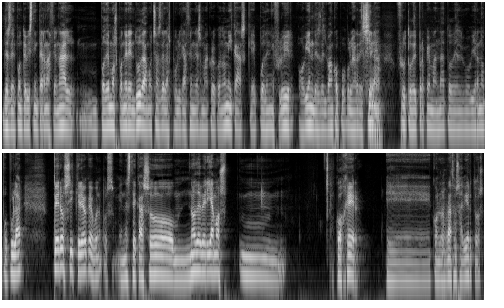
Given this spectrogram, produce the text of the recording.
desde el punto de vista internacional, podemos poner en duda muchas de las publicaciones macroeconómicas que pueden influir, o bien desde el Banco Popular de China, fruto del propio mandato del gobierno popular, pero sí creo que, bueno, pues en este caso no deberíamos mm, coger eh, con los brazos abiertos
